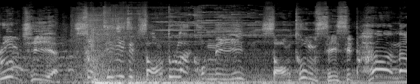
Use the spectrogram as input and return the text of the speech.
ร่วมเชียร์สุดที่ 22 ตุลาคมนี้ 2 ทุ่ม 45 นา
